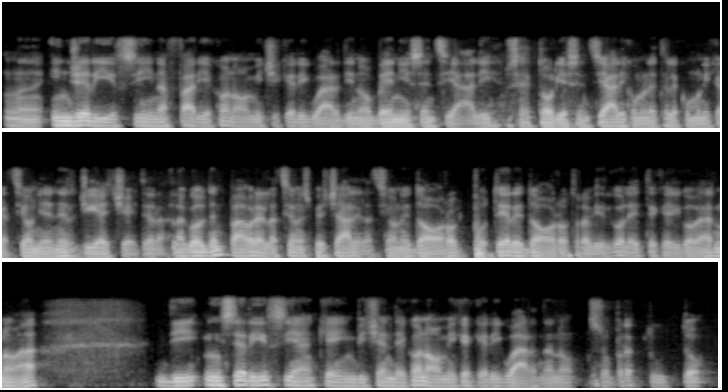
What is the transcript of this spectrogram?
eh, ingerirsi in affari economici che riguardino beni essenziali, settori essenziali come le telecomunicazioni, l'energia, eccetera. La Golden Power è l'azione speciale, l'azione d'oro, il potere d'oro, tra virgolette, che il governo ha di inserirsi anche in vicende economiche che riguardano soprattutto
